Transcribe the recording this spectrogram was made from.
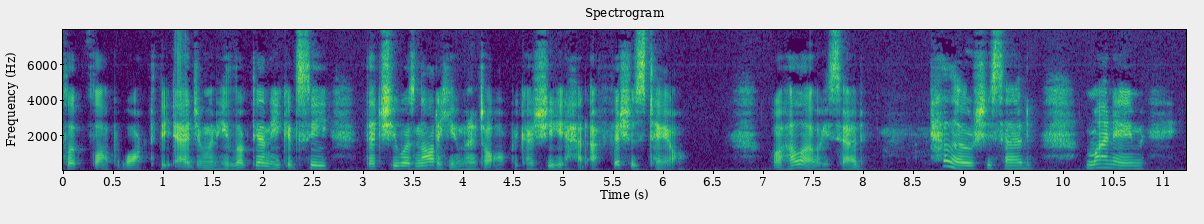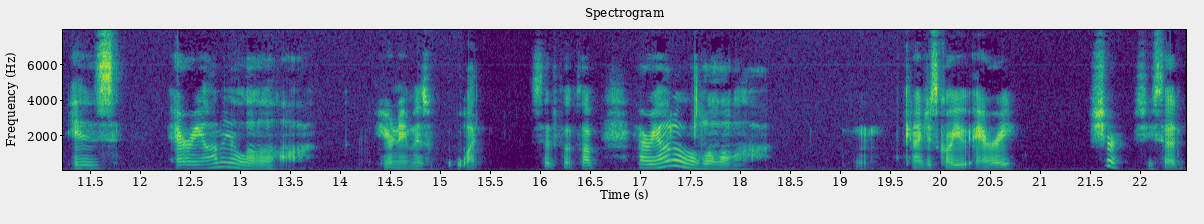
Flip Flop walked to the edge, and when he looked in, he could see that she was not a human at all, because she had a fish's tail. Well, hello, he said. Hello, she said. My name is Ariana. Your name is what? said Flip Flop. Ariana. Hmm, can I just call you Ari? Sure, she said.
